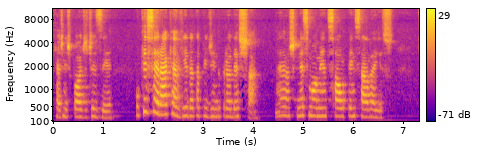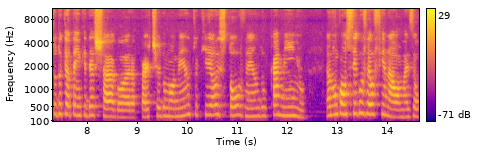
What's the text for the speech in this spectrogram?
que a gente pode dizer: o que será que a vida está pedindo para eu deixar? É, acho que nesse momento Saulo pensava isso. Tudo que eu tenho que deixar agora, a partir do momento que eu estou vendo o caminho eu não consigo ver o final, mas eu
